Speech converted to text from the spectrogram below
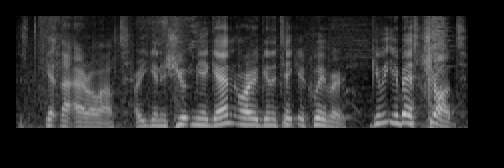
Just get that arrow out. Are you going to shoot me again, or are you going to take your quiver? Give it your best shot.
